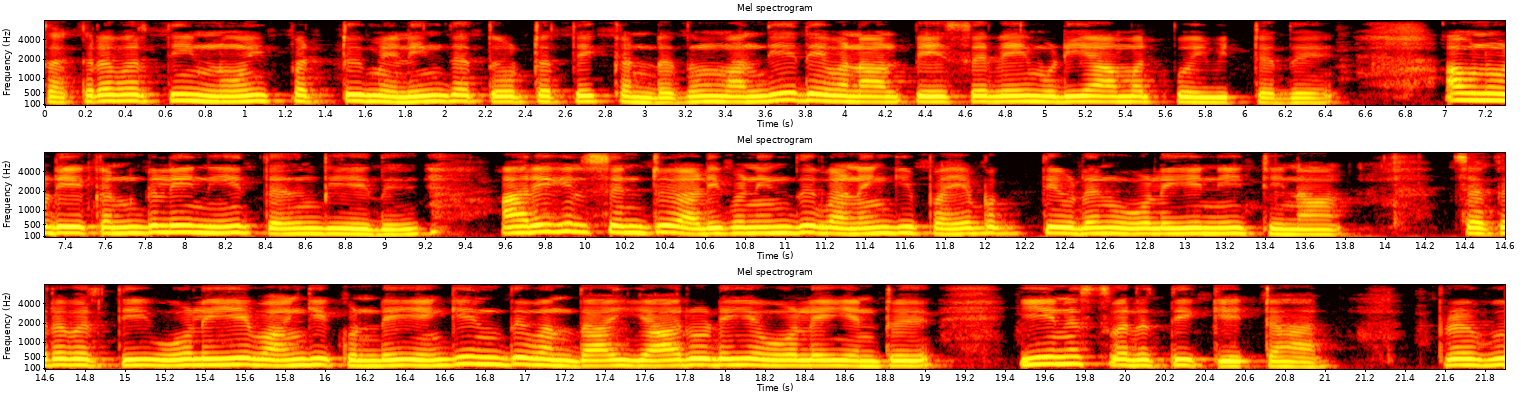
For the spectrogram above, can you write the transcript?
சக்கரவர்த்தியின் நோய்பட்டு மெலிந்த தோற்றத்தை கண்டதும் வந்தியத்தேவனால் பேசவே முடியாமற் போய்விட்டது. அவனுடைய கண்களில் நீர் ததும்பியது. அருகில் சென்று அடிபணிந்து வணங்கி பயபக்தியுடன் ஓலையை நீட்டினான். சக்கரவர்த்தி ஓலையை வாங்கி கொண்டு எங்கிருந்து வந்தாய்? யாருடைய ஓலை என்று ஈனஸ்வரத்தை கேட்டார். பிரபு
